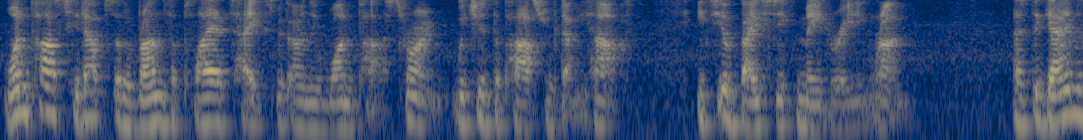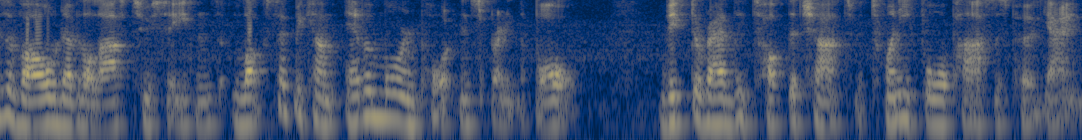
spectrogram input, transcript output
One pass hit ups are the runs a player takes with only one pass thrown, which is the pass from dummy half. It's your basic meter reading run. As the game has evolved over the last two seasons, locks have become ever more important in spreading the ball. Victor Radley topped the charts with 24 passes per game,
